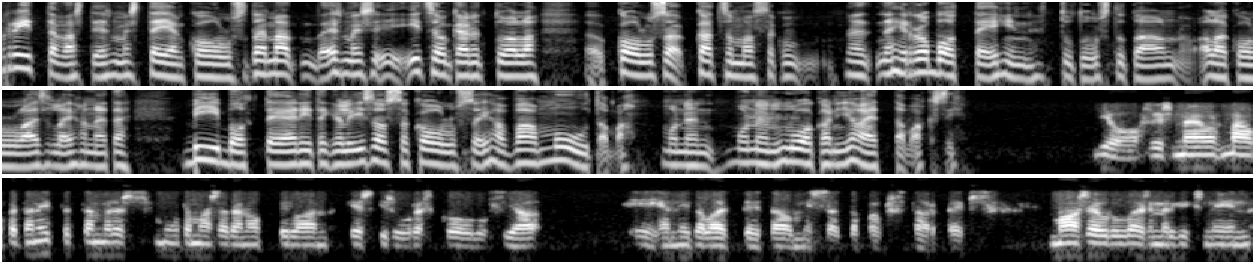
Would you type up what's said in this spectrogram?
riittävästi esimerkiksi teidän koulussa? Tai mä esimerkiksi itse olen käynyt tuolla koulussa katsomassa, kun näihin robotteihin tutustutaan alakoululaisilla ihan näitä bibotteja. Ja niitäkin oli isossa koulussa ihan vaan muutama, monen, monen luokan jaettavaksi. Joo, siis mä, mä opetan itse tämmöisessä muutaman sadan oppilaan keskisuuressa koulussa ja eihän niitä laitteita ole missään tapauksessa tarpeeksi maaseudulla esimerkiksi niin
